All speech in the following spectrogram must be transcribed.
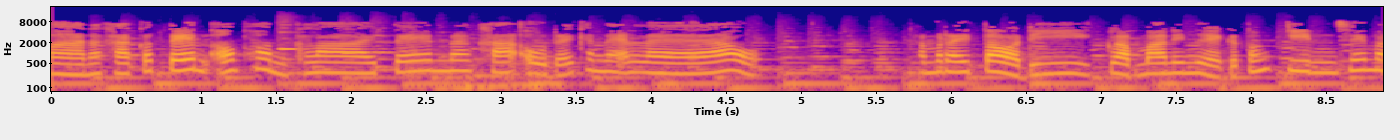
มานะคะ ก็เต้นเอาผ่อนคลายเต้นนะคะ โอ้ได้คะแนนแล้วทำอะไรต่อดี กลับมาในเหนื่อยก็ต้องกินใช่ไหม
